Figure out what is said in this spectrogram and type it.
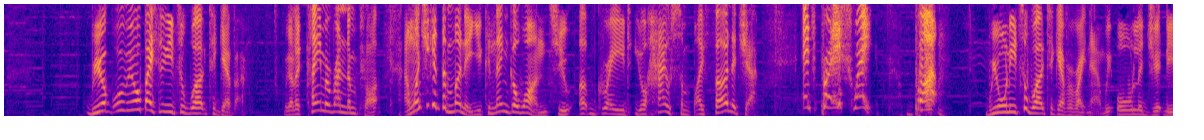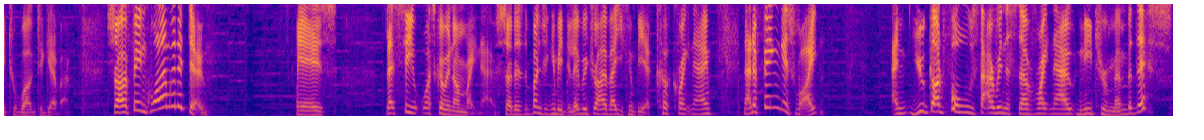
We all, we all basically need to work together. We got to claim a random plot, and once you get the money, you can then go on to upgrade your house and buy furniture. It's pretty sweet, but we all need to work together right now. We all legit need to work together. So I think what I'm going to do is Let's see what's going on right now. So there's a bunch, you can be a delivery driver, you can be a cook right now. Now the thing is, right, and you godfalls that are in the server right now need to remember this.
